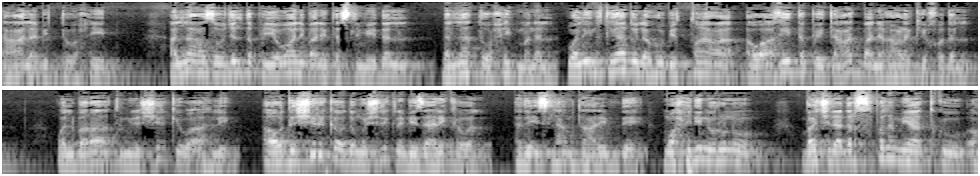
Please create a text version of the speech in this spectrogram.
تعالی بالتوحید الله عز وجل ته په یووالي باندې تسلیمېدل د الله توحید منل والانقیاد له بالطاعه او هغې ته په اطاعت باندې غاړه کېښودل والبراءة من الشرک واهله او د شرک او د مشرک نه بیزاری کول دا د اسلام تعریف دی موحدین ورونو باید چې دا درس خپل یاد کو او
